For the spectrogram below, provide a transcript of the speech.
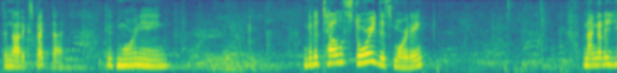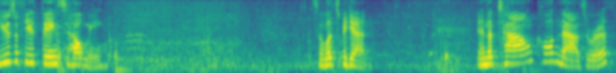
Did not expect that. Good morning. I'm going to tell a story this morning, and I'm going to use a few things to help me. So let's begin. In a town called Nazareth,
